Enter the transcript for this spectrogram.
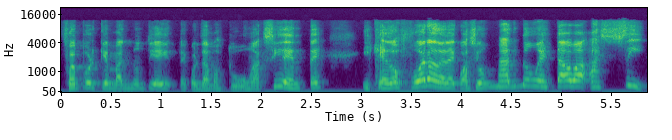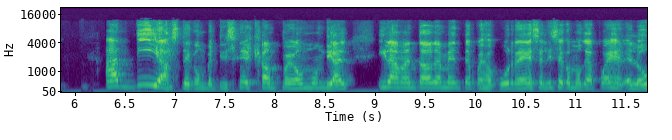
fue porque Magnum TA, recordamos, tuvo un accidente y quedó fuera de la ecuación. Magnum estaba así a días de convertirse en el campeón mundial y lamentablemente pues ocurre eso, él dice como que pues los,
